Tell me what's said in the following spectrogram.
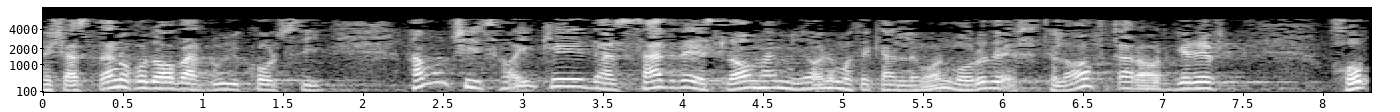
نشستن خدا بر روی کرسی. همون چیزهایی که در صدر اسلام هم میان متکلمان مورد اختلاف قرار گرفت. خب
